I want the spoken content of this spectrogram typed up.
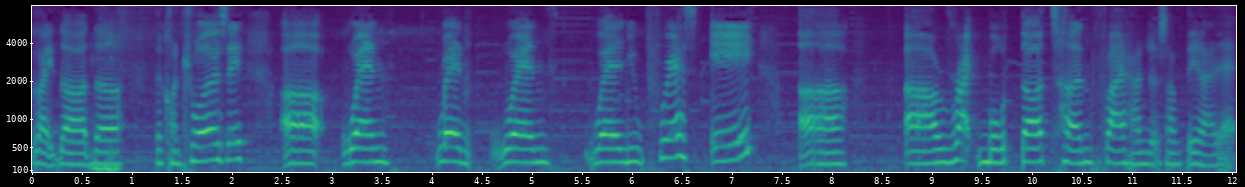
like the the the controller say uh when when when when you press A uh uh right motor turn 500 something like that.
